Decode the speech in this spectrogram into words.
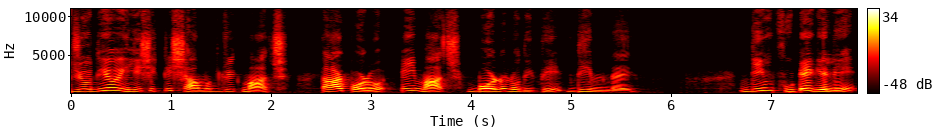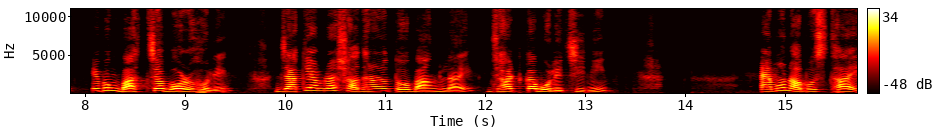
যদিও ইলিশ একটি সামুদ্রিক মাছ, তারপরও এই মাছ বড় নদীতে ডিম দেয়। ডিম ফুটে গেলে এবং বাচ্চা বড় হলে, যাকে আমরা সাধারণত বাংলায় ঝাটকা বলে চিনি, এমন অবস্থায়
